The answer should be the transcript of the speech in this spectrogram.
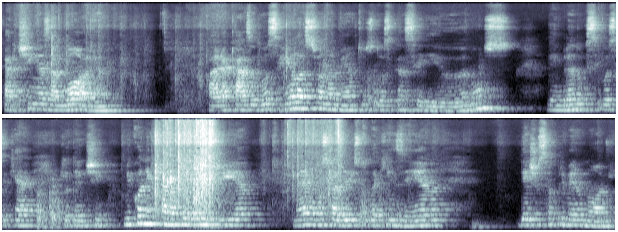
Cartinhas agora para a casa dos relacionamentos dos cancerianos. Lembrando que se você quer que eu tente me conectar na teologia, né, vamos fazer isso toda quinzena, deixe o seu primeiro nome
